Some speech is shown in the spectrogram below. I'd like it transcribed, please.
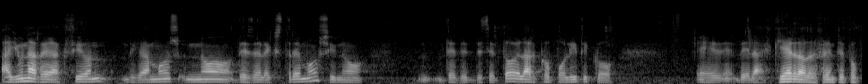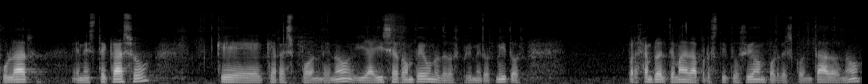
hay una reacción, digamos, no desde el extremo, sino desde todo el arco político eh, de la izquierda o del Frente Popular, en este caso, que, responde. ¿no? Y ahí se rompe uno de los primeros mitos. Por ejemplo, el tema de la prostitución, por descontado. ¿no?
